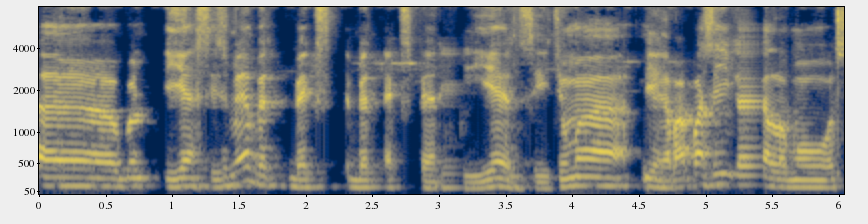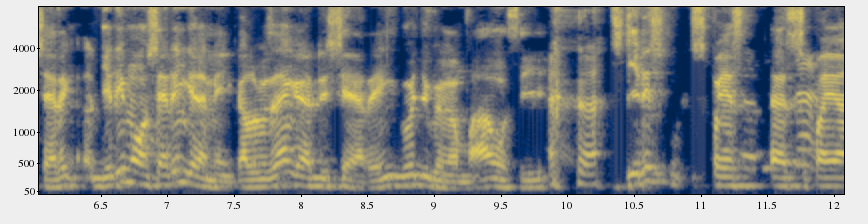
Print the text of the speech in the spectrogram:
eh, ber- iya sih sebenarnya bad, bad bad experience sih cuma ya nggak apa-apa sih kalau mau sharing jadi mau sharing gak nih kalau misalnya nggak di sharing gue juga nggak mau sih jadi sup- supaya eh, supaya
